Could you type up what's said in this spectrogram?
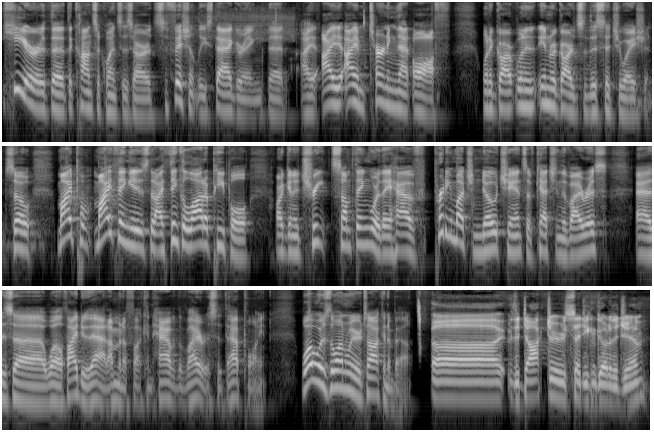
here the the consequences are sufficiently staggering that I I, I am turning that off when it gar- when in regards to this situation. So my my thing is that I think a lot of people are going to treat something where they have pretty much no chance of catching the virus as uh, well. If I do that, I'm going to fucking have the virus at that point. What was the one we were talking about? Uh, the doctor said you can go to the gym.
